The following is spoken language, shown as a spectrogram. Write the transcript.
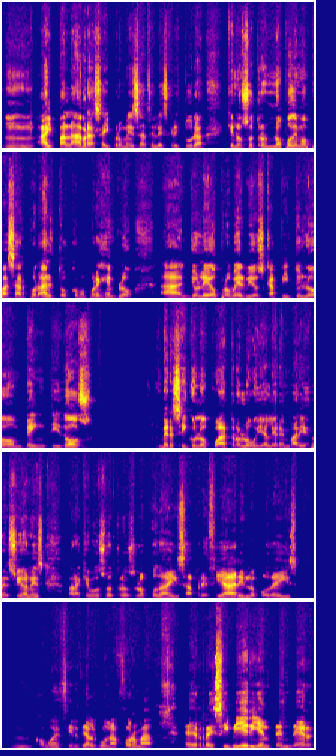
mmm, hay palabras, hay promesas de la escritura que nosotros no podemos pasar por alto, como por ejemplo, uh, yo leo Proverbios capítulo 22 versículo 4, lo voy a leer en varias versiones para que vosotros lo podáis apreciar y lo podéis, mm, ¿cómo decir?, de alguna forma eh, recibir y entender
